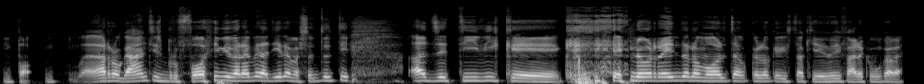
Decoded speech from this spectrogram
un po' arroganti, sbruffoni, mi verrebbe da dire, ma sono tutti aggettivi che, che non rendono molto quello che vi sto chiedendo di fare. Comunque, vabbè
